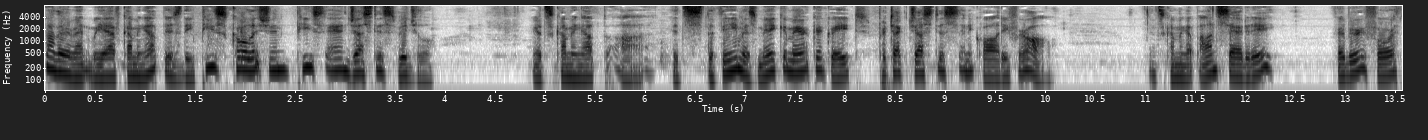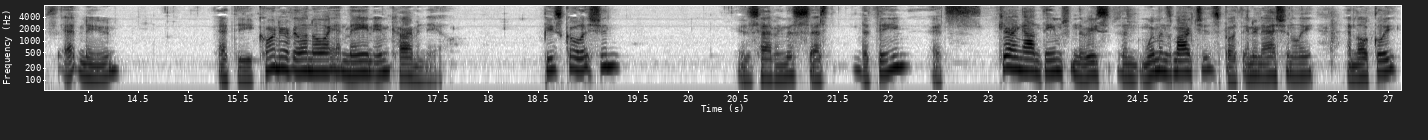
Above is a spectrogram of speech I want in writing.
Another event we have coming up is the Peace Coalition Peace and Justice Vigil. It's coming up. Uh, it's the theme is "Make America Great: Protect Justice and Equality for All." It's coming up on Saturday, February 4th at noon at the corner of Illinois and Maine in Carbondale. Peace Coalition is having this as the theme. It's carrying on themes from the recent women's marches, both internationally and locally.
